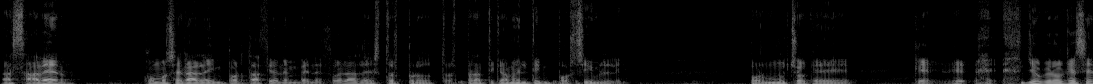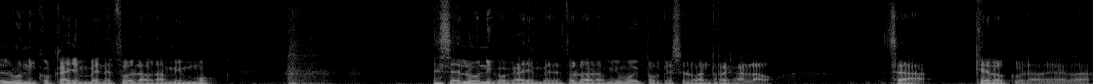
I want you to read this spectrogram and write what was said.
A saber cómo será la importación en Venezuela de estos productos. Prácticamente imposible. Por mucho que, que- yo creo que es el único que hay en Venezuela ahora mismo Es el único que hay en Venezuela ahora mismo y porque se lo han regalado. O sea, qué locura, de verdad.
